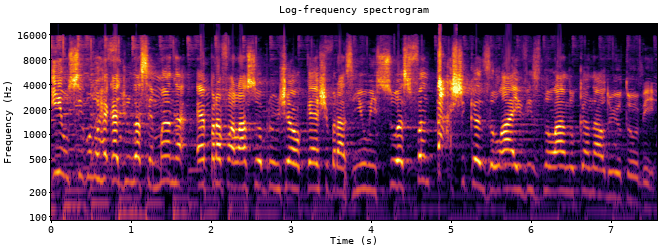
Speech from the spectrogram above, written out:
E o segundo recadinho da semana é para falar sobre o Geocache Brasil e suas fantásticas lives lá no canal do YouTube.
